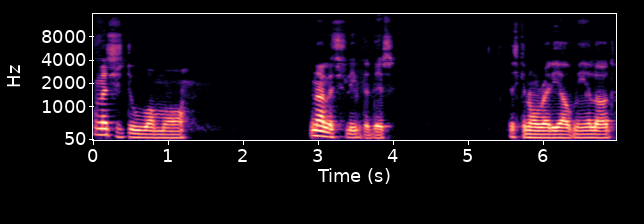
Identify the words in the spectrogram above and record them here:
let's just do one more. No, let's just leave it at this. This can already help me a lot.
